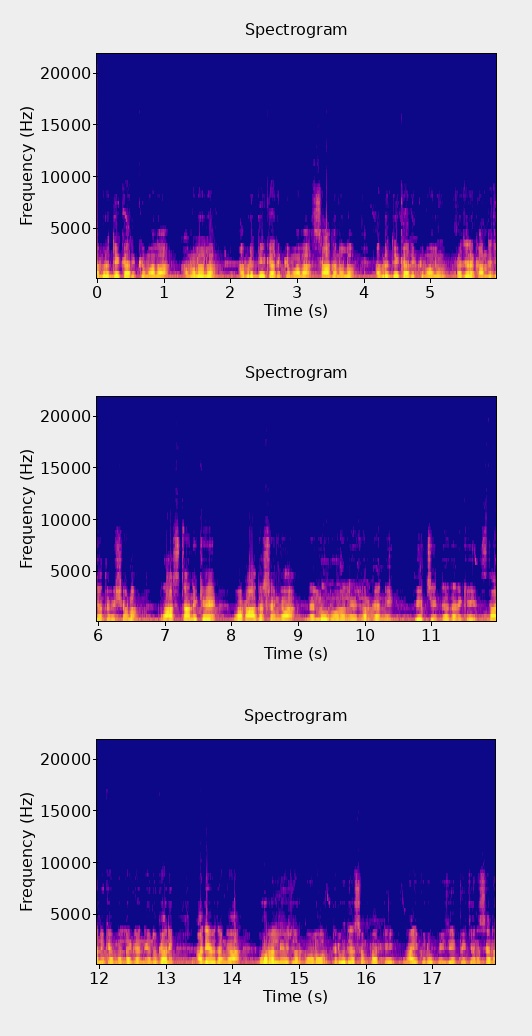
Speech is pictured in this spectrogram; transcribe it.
అభివృద్ధి కార్యక్రమాల అమలులో అభివృద్ధి కార్యక్రమాల సాధనలో అభివృద్ధి కార్యక్రమాలు ప్రజలకు అందజేత విషయంలో రాష్ట్రానికే ఒక ఆదర్శంగా నెల్లూరు రూరల్ నియోజకవర్గాన్ని తీర్చిదిద్దడానికి స్థానిక ఎమ్మెల్యేగా నేను కానీ అదేవిధంగా రూరల్ నియోజకవర్గంలో తెలుగుదేశం పార్టీ నాయకులు బీజేపీ జనసేన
